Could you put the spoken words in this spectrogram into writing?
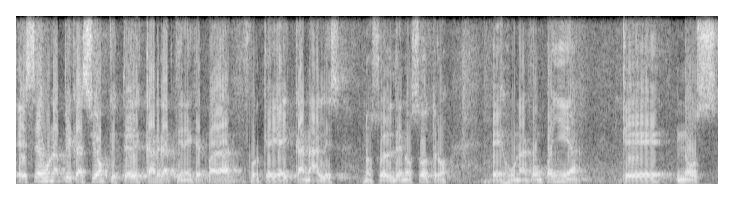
Esa es una aplicación que usted descarga, tiene que pagar porque ahí hay canales, no solo el de nosotros, es una compañía que nos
